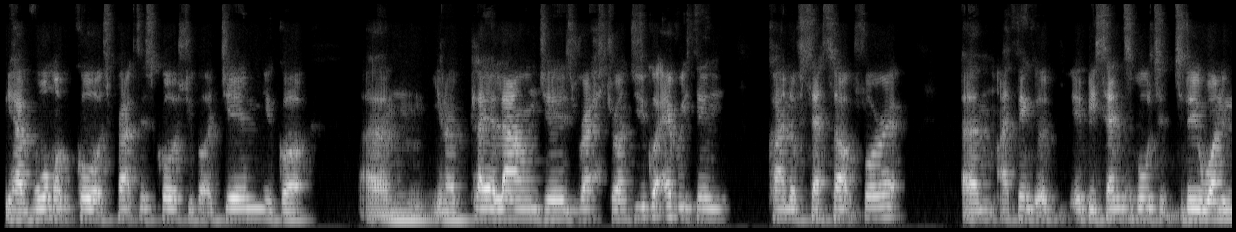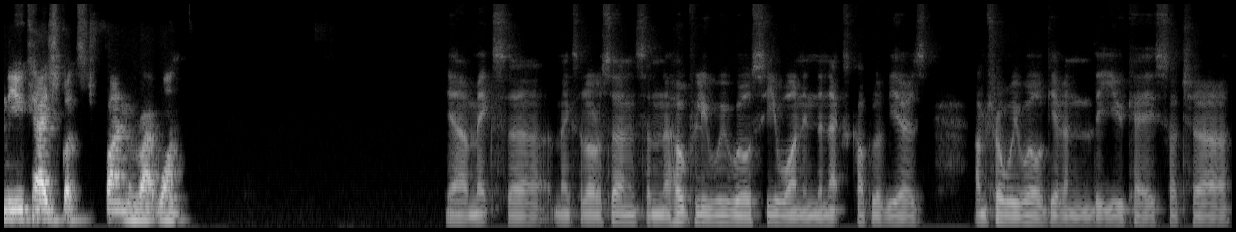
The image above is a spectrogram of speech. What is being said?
you have warm up courts, practice courts. You've got a gym. You've got um, you know player lounges, restaurants. You've got everything kind of set up for it. Um, I think it'd, it'd be sensible to, to do one in the UK. I just got to find the right one. Yeah, makes uh makes a lot of sense, and hopefully we will see one in the next couple of years. I'm sure we will, given the UK is such a,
